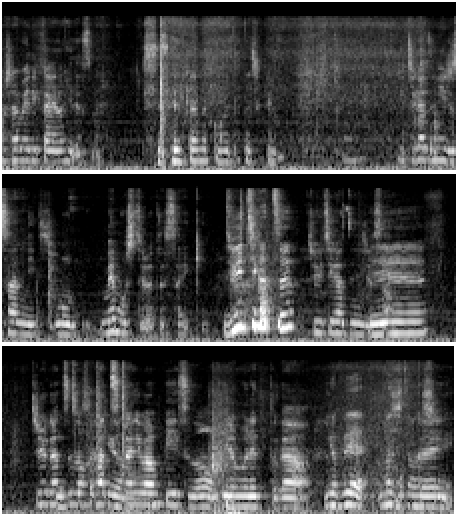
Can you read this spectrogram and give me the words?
おしゃべり会の日ですね。自然体なコメント確かに11月23日もうメモしてる私最近。11月11月23、え10月のめっちゃ先やな20日に「ワンピースのフィルムレッドがー、やべえマジ楽しみ。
